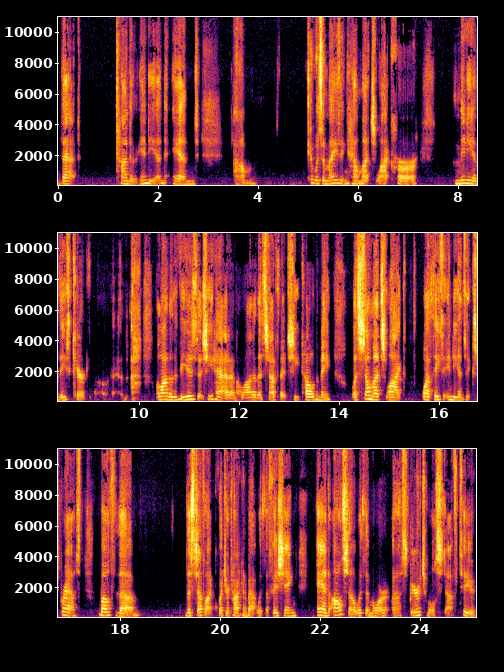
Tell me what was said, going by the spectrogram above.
that kind of Indian, and um, it was amazing how much like her many of these characters a lot of the views that she had and a lot of the stuff that she told me was so much like what these Indians expressed. Both the the stuff like what you're talking about with the fishing and also with the more uh, spiritual stuff too.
